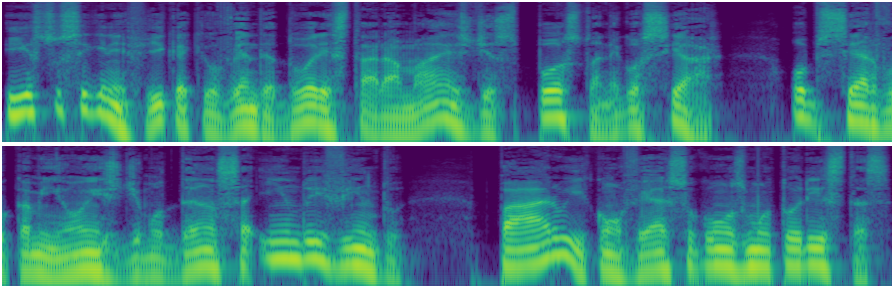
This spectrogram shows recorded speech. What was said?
Isso significa que o vendedor estará mais disposto a negociar. Observo caminhões de mudança indo e vindo. Paro e converso com os motoristas.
